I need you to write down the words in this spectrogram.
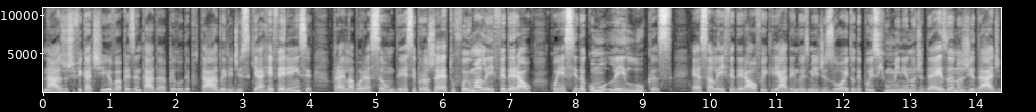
Na justificativa apresentada pelo deputado, ele diz que a referência para a elaboração desse projeto foi uma lei federal, conhecida como Lei Lucas. Essa lei federal foi criada em 2018 depois que um menino de 10 anos de idade,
